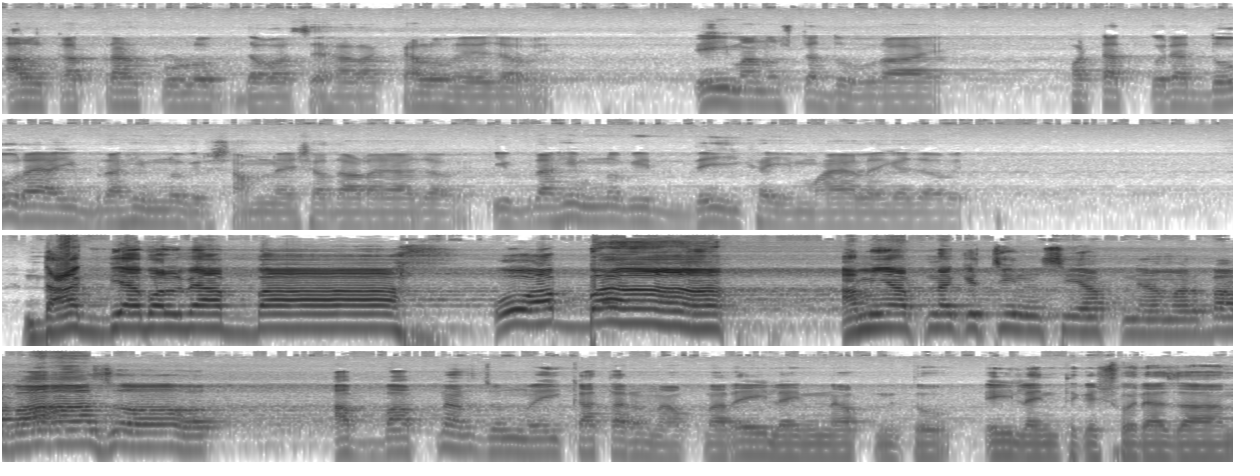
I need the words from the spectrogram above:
আল কাতরার প্রলোভ দেওয়া চেহারা কালো হয়ে যাবে। এই মানুষটা দৌড়ায়। হঠাৎ করে দৌড়ায় ইব্রাহিম নবীর সামনে এসে দাঁড়ায়া যাবে। ইব্রাহিম নবীর দেই খাই মায়া লেগে যাবে। ডাক দিয়া বলবে, আব্বা, ও আব্বা, আমি আপনাকে চিনছি, আপনি আমার বাবা আজর আব্বা, আপনার জন্য এই কাতার না, আপনার এই লাইন না, আপনি তো এই লাইন থেকে সরে যান।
